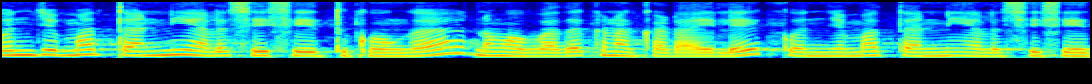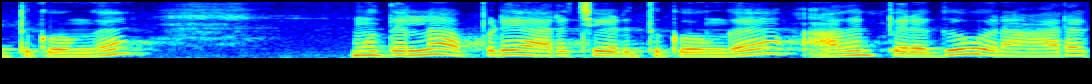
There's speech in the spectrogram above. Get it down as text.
கொஞ்சமாக தண்ணி அலசி சேர்த்துக்கோங்க. நம்ம வதக்கின கடாயிலே கொஞ்சமாக தண்ணி அலசி சேர்த்துக்கோங்க. முதல்ல அப்படியே அரைச்சி எடுத்துக்கோங்க. அதன் பிறகு ஒரு அரை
